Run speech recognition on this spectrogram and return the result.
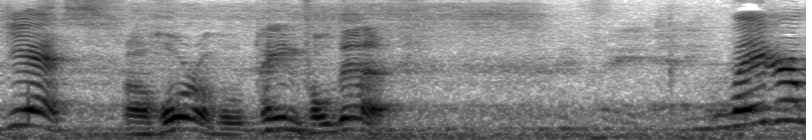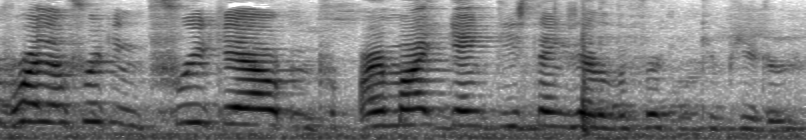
Yes. A horrible, painful death. Later I'm probably gonna freaking freak out and I might yank these things out of the freaking computer.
